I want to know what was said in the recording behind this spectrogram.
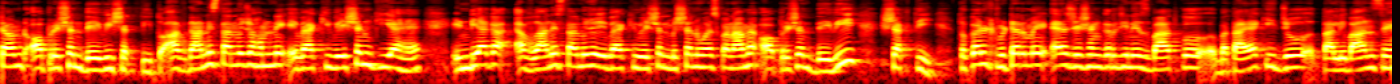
termed operation Devi Shakti तो अफ़गानिस्तान में जो हमने इवैक्यूएशन किया है इंडिया का अफ़गानिस्तान में जो इवैक्यूएशन मिशन हुआ इसका नाम है ऑपरेशन देवी शक्ति तो कल ट्विटर में एस जयशंकर जी ने इस बात को बताया कि जो तालिबान से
